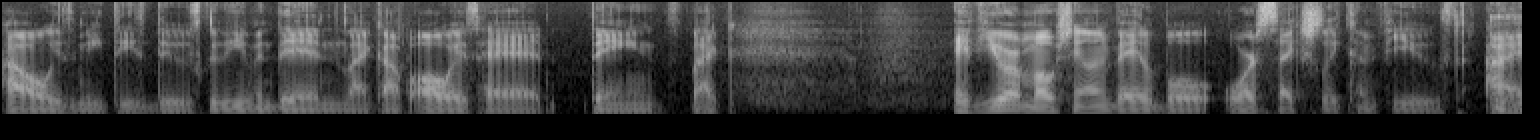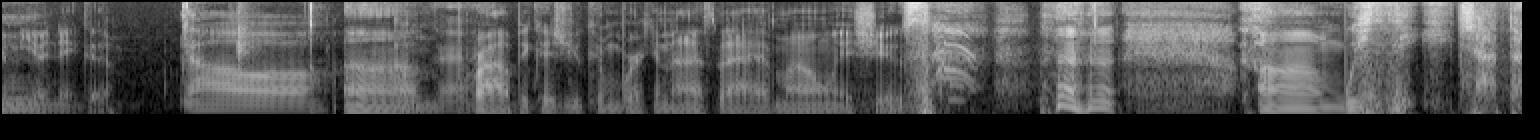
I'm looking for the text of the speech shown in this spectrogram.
I always meet these dudes because even then, like, I've always had things like, if you're emotionally unavailable or sexually confused, I am your nigga. Oh. Um, okay. Probably because you can recognize that I have my own issues. um, we see each other.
